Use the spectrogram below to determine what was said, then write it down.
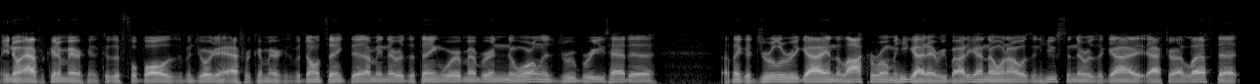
you know, African Americans because football is the majority of African Americans. But don't think that. I mean, there was a thing where remember in New Orleans, Drew Brees had a, I think a jewelry guy in the locker room, and he got everybody. I know when I was in Houston, there was a guy after I left that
